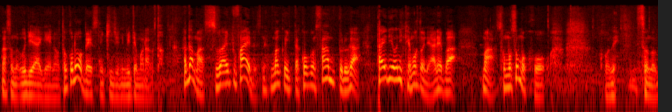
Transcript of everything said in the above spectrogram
まあ、その売り上げのところをベースに基準に見てもらうと。あとはまあスワイプファイルですね。うまくいった広告のサンプルが大量に手元にあれば、まあ、そもそもこうこうね、その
